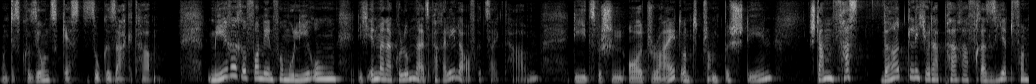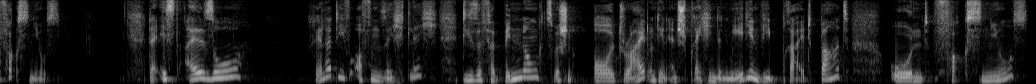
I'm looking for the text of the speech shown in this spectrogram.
und Diskussionsgäste so gesagt haben. Mehrere von den Formulierungen, die ich in meiner Kolumne als Parallele aufgezeigt habe, die zwischen Alt-Right und Trump bestehen, stammen fast wörtlich oder paraphrasiert von Fox News. Da ist also relativ offensichtlich diese Verbindung zwischen Alt-Right und den entsprechenden Medien wie Breitbart und Fox News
